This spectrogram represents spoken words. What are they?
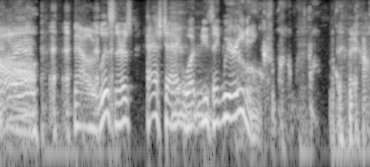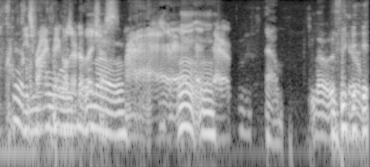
Oh. Now, listeners, hashtag what do you think we're eating? These fried pickles are delicious. No. No, no, it's terrible.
